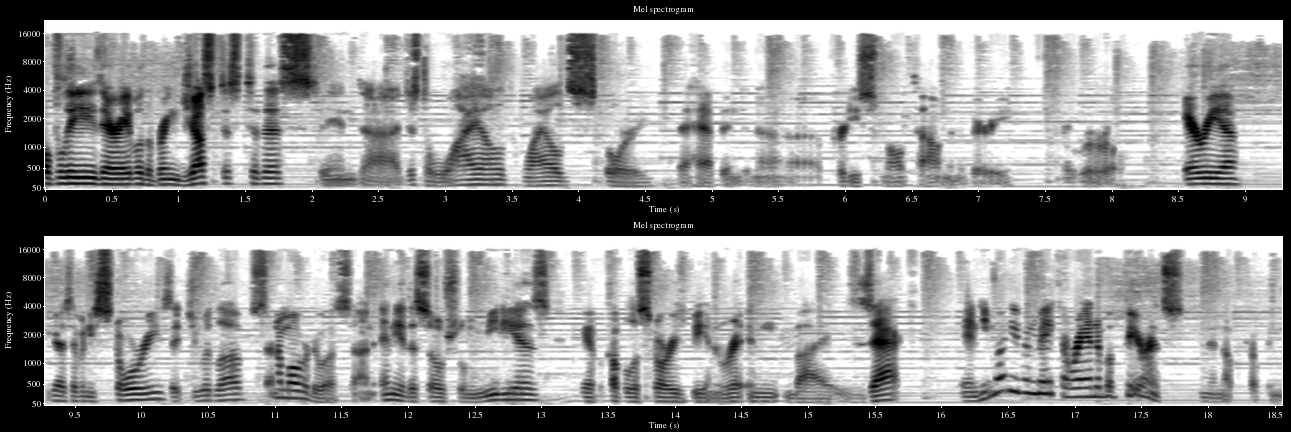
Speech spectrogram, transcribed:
hopefully they're able to bring justice to this and uh, just a wild, wild story that happened in a, pretty small town in a very, very rural area. If you guys have any stories that you would love, send them over to us on any of the social medias. We have a couple of stories being written by Zach and he might even make a random appearance in an upcoming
